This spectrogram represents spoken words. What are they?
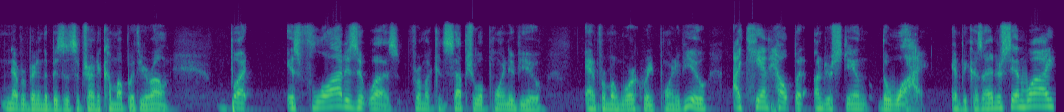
never been in the business of trying to come up with your own. But as flawed as it was from a conceptual point of view and from a work rate point of view, I can't help but understand the why. And because I understand why,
